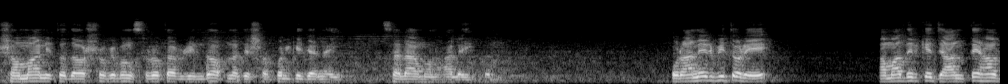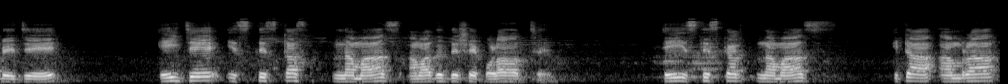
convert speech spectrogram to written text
সম্মানিত দর্শক এবং শ্রোতাবৃন্দ, আপনাদের সকলকে জানাই সালাম আলাইকুম। কোরআনের ভিতরে আমাদেরকে জানতে হবে যে, এই যে ইস্তিস্কাস নামাজ আমাদের দেশে পড়া হচ্ছে, এই ইস্তিস্কার নামাজ, এটা আমরা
